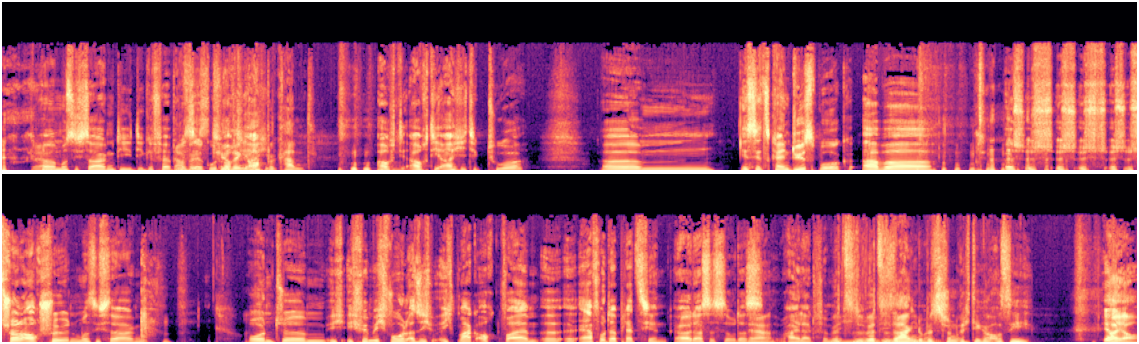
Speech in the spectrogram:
Ja. äh, muss ich sagen. Die, die gefällt mir Dafür sehr ist gut. Thüringen auch, Archi- bekannt. auch, die, auch die Architektur. Ähm, ist jetzt kein Duisburg, aber es, ist, es, ist, es ist schon auch schön, muss ich sagen. Und ähm, ich, ich fühle mich wohl. Also ich, ich mag auch vor allem äh, Erfurter Plätzchen. Äh, das ist so das Ja. Highlight für mich. Würdest du, würdest du sagen, du bist schon ein richtiger Ossi? ja, ja,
